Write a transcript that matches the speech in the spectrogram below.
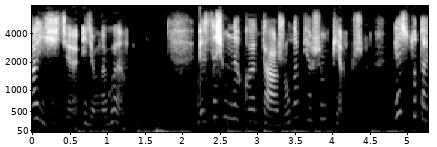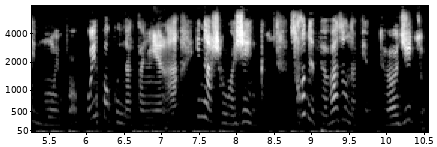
Wejście. Idziemy na górę. Jesteśmy na korytarzu na pierwszym piętrze. Jest tutaj mój pokój, pokój Nataniela i nasza łazienka. Schody prowadzą na piętro rodziców.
